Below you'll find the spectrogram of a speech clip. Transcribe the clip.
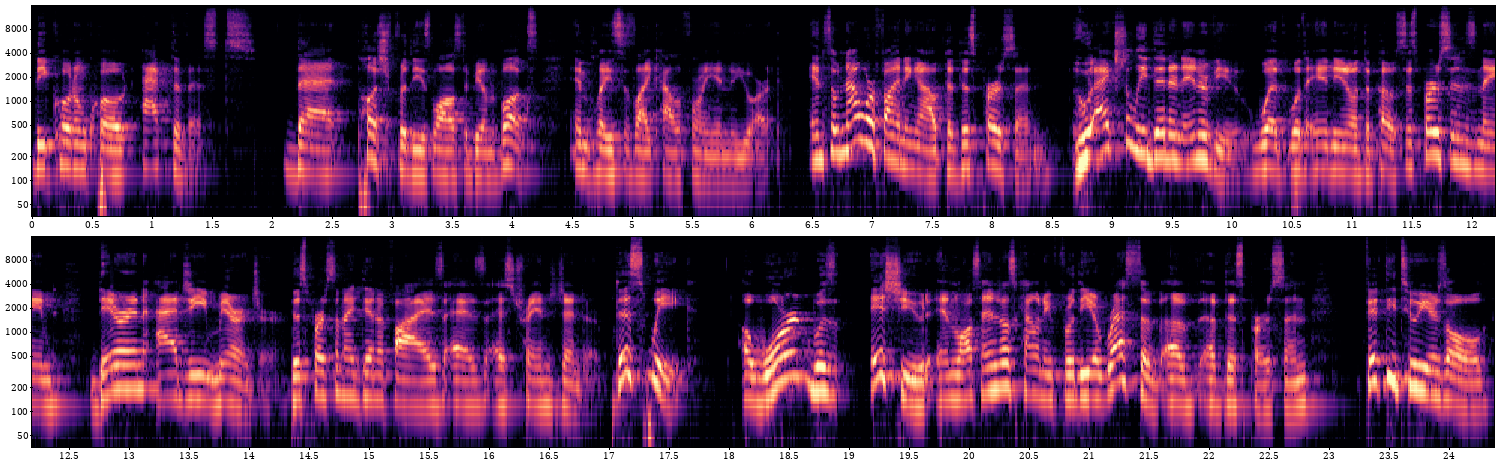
the quote unquote activists that push for these laws to be on the books in places like California and New York. And so now we're finding out that this person, who actually did an interview with, with Andy Ngo at the Post, this person is named Darren Agee Merager. This person identifies as, as transgender. This week, a warrant was issued in Los Angeles County for the arrest of, of, of this person 52 years old,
